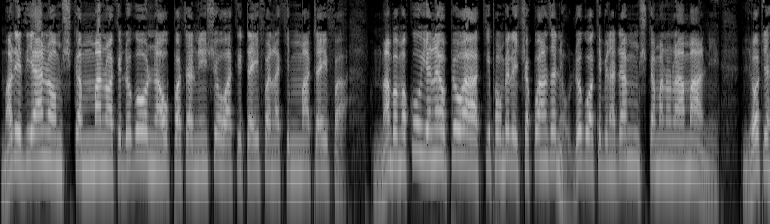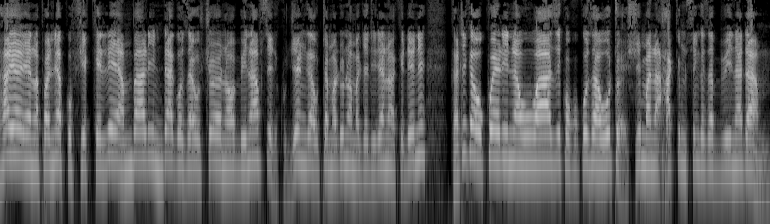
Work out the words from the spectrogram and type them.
maridhiano, mshikamano wa kidogo na upatanisho wa kitaifa na kimataifa. Mambo makuu yanayopewa kipaumbele cha kwanza ni udugu wa kibinadamu, mshikamano na amani. Yote haya yanapania kufyekelea mbali ndago za uchoyo na ubinafsi ili kujenga utamaduni wa majadiliano ya kidini katika ukweli na uwazi, kwa kukuza utu, heshima na haki msingi za binadamu.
